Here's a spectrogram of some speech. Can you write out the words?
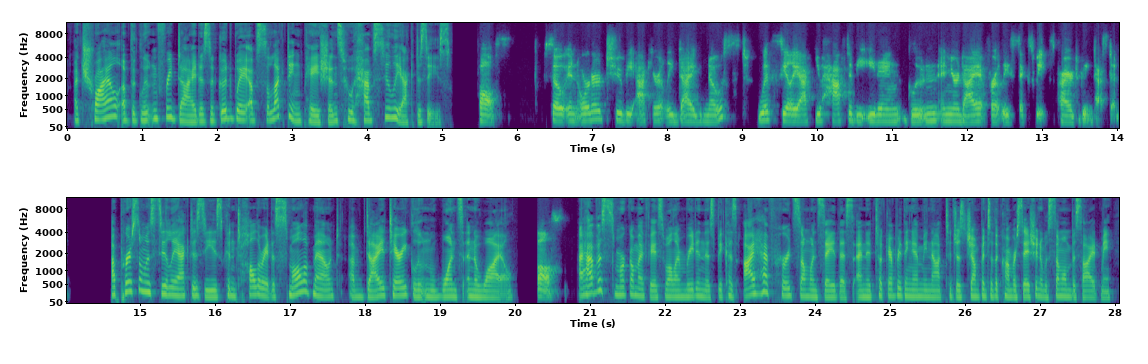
A trial of the gluten free diet is a good way of selecting patients who have celiac disease. False. So, in order to be accurately diagnosed with celiac, you have to be eating gluten in your diet for at least six weeks prior to being tested. A person with celiac disease can tolerate a small amount of dietary gluten once in a while. False. I have a smirk on my face while I'm reading this because I have heard someone say this and it took everything in me not to just jump into the conversation. It was someone beside me.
